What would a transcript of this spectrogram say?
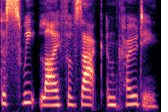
The Sweet Life of Zach and Cody.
